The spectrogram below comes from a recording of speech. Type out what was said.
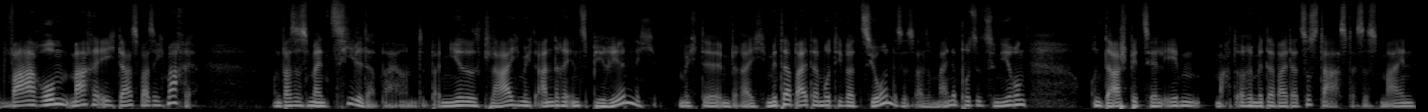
Warum mache ich das, was ich mache? Und was ist mein Ziel dabei? Und bei mir ist es klar, ich möchte andere inspirieren. Ich möchte im Bereich Mitarbeitermotivation, das ist also meine Positionierung, und da speziell eben macht eure Mitarbeiter zu Stars. Das ist mein,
